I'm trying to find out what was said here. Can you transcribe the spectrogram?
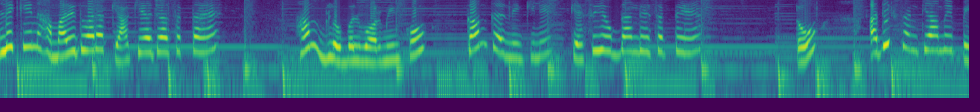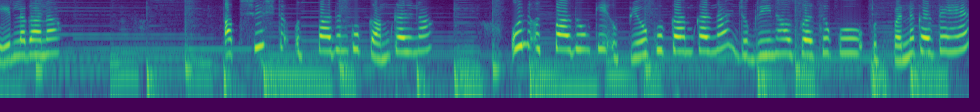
लेकिन हमारे द्वारा क्या किया जा सकता है? हम ग्लोबल वार्मिंग को कम करने के लिए कैसे योगदान दे सकते हैं? तो अधिक संख्या में पेड़ लगाना, अपशिष्ट उत्पादन को कम करना, उन उत्पादों के उपयोग को कम करना जो ग्रीन हाउस गैसों को उत्पन्न करते हैं,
